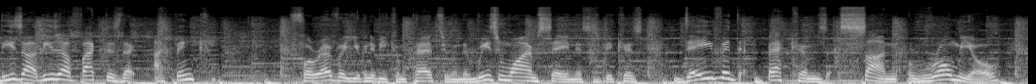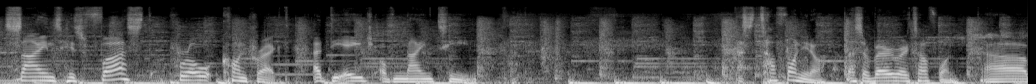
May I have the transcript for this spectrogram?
these are these are factors that I think forever you're going to be compared to. And the reason why I'm saying this is because David Beckham's son, Romeo, signs his first pro contract at the age of 19. That's a tough one, you know. That's a very, very tough one. Uh,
